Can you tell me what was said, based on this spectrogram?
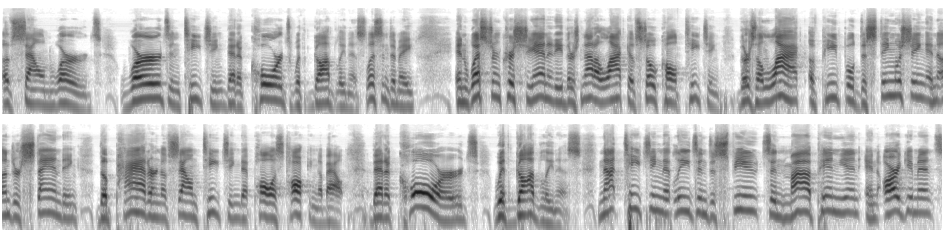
of sound words, words and teaching that accords with godliness. Listen to me. In Western Christianity, there's not a lack of so called teaching, there's a lack of people distinguishing and understanding the pattern of sound teaching that Paul is talking about that accords with godliness. Not teaching that leads in disputes, in my opinion, and arguments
